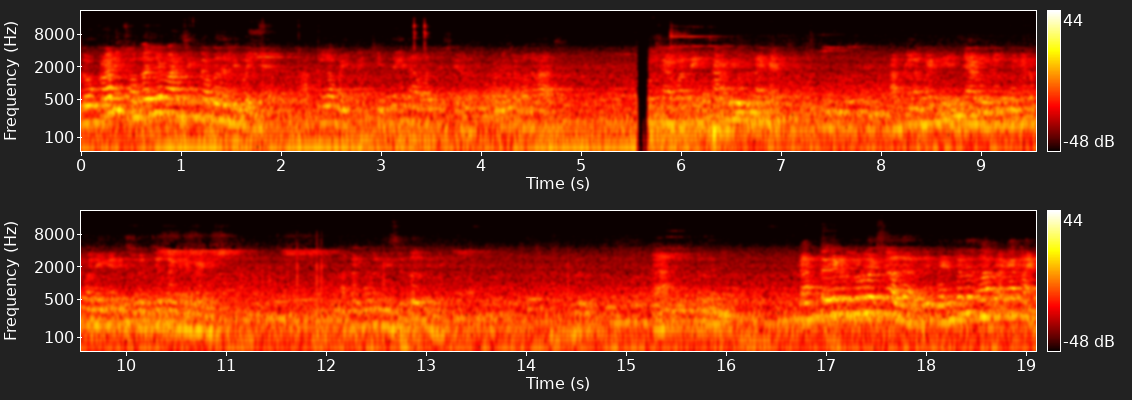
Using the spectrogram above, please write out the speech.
लोकांनी स्वतःची मानसिकता बदलली पाहिजे. आपल्याला माहिती आहे चेन्नई नावाचं शहर एकोणीसशे पंधरा साहेबांनी एक चांगली योजना काय आपल्याला माहिती आहे त्या अगोदर नगरपालिकेने स्वच्छता केली पाहिजे. आता कुठे दिसतच नाही. कारण त्याच्याकडे दुर्लक्ष झालं. म्हणजे मेंटेनन्स हा प्रकार नाही.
